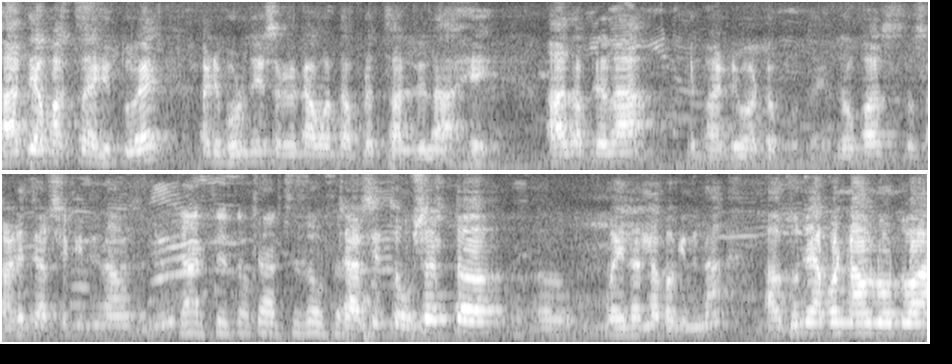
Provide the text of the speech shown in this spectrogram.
हा त्या मागचा हेतू आहे आणि म्हणून हे सगळं काम आता आपलं चाललेलं आहे. आज आपल्याला हे भांडी वाटप होत आहे. जवळपास साडेचारशे किती नाव? चारशे चौसष्ट. चारशे महिलांना भगिनींना. अजूनही आपण नाव नोंदवा.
